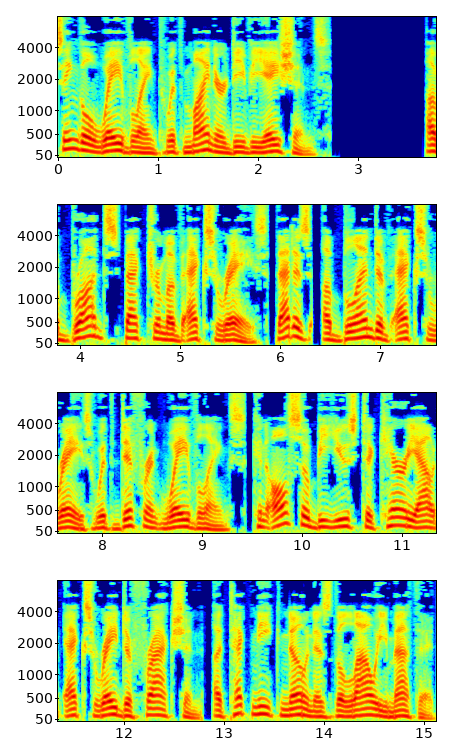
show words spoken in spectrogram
single wavelength with minor deviations. A broad spectrum of X-rays that is, a blend of X-rays with different wavelengths can also be used to carry out X-ray diffraction, a technique known as the Laue method.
